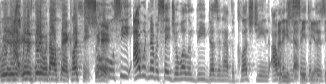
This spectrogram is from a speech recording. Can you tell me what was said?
We just, we just did it without saying clutch gene. So see, I would never say Joel Embiid doesn't have the clutch gene. I would I just say PTSD. that this.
